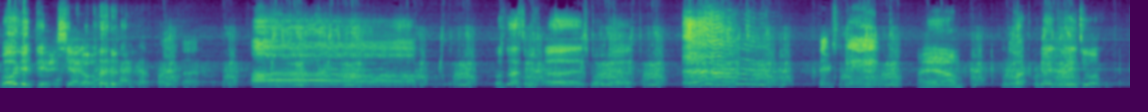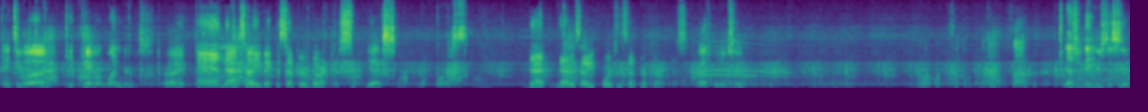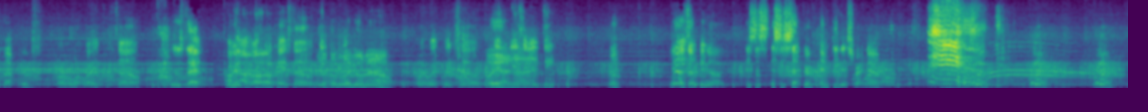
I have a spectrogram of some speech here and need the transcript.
Well, you did it, Shadow. What kind of death card is that? Ah! well, it's not so much. Uh, it's more. Uh, ah! Finish the game. I am. We're we're gonna turn into um into uh Ca- Cave of Wonders. All right. And that's how you make the Scepter of Darkness. Yes. That That is how you forge the Scepter of Darkness. Mass produce it. What, what's that? What's that? That's what they used to seal Mephiles. Or, what, wait, so. It was that. Okay, uh, uh, okay, so. Where the hell do I go now? Wait, wait, wait, so. Oh, yeah, Is no. it empty? Yeah, it's empty now. It's a, it's a scepter of emptiness right now.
